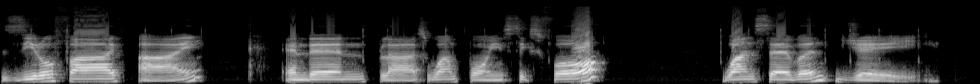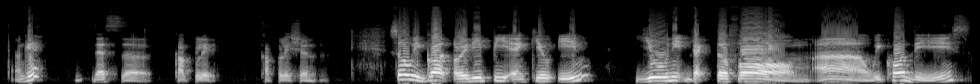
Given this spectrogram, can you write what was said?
05i and then plus 1.64 17j okay? That's the calculate calculation. So we got already p and q in unit vector form. Ah we call this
